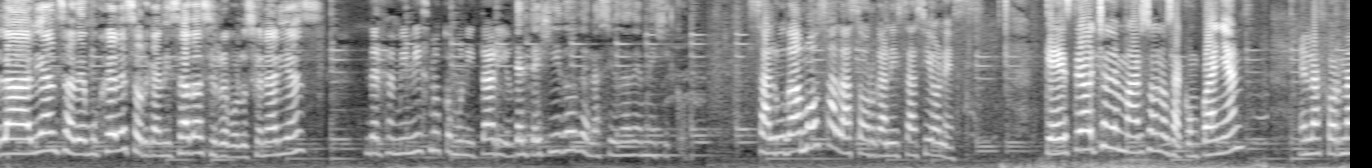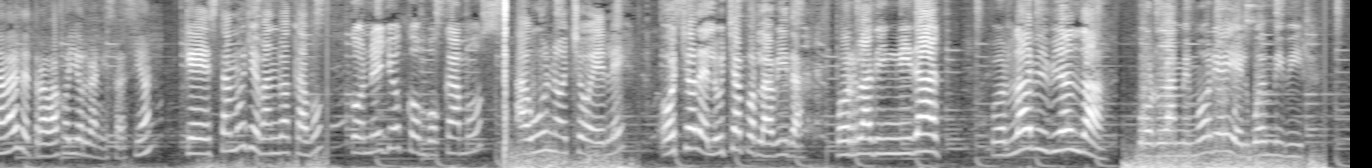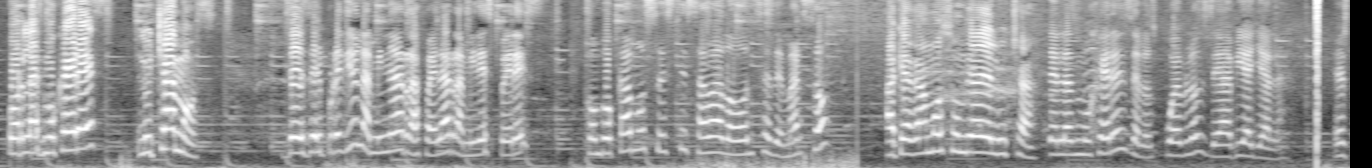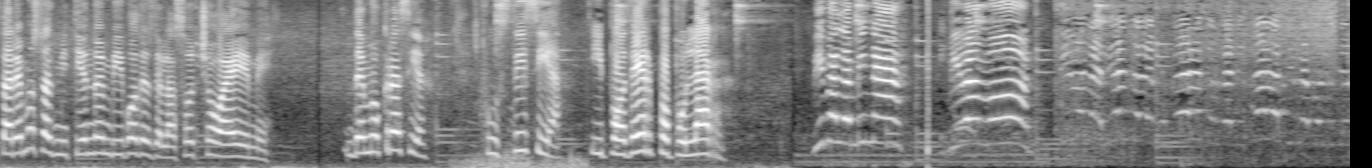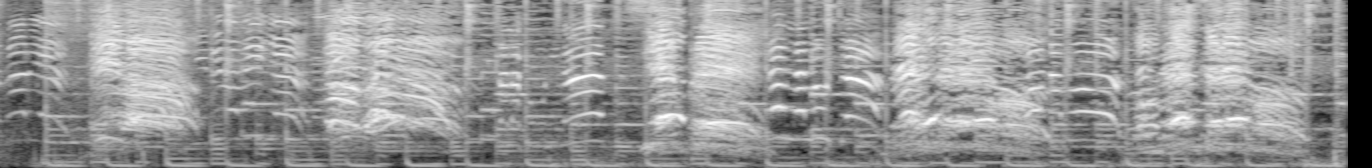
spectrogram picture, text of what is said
la Alianza de Mujeres Organizadas y Revolucionarias, del feminismo comunitario, del tejido de la Ciudad de México. Saludamos a las organizaciones que este 8 de marzo nos acompañan en las jornadas de trabajo y organización que estamos llevando a cabo. Con ello convocamos a un 8L, 8 de lucha por la vida, por la dignidad, por la vivienda, por la memoria y el buen vivir. Por las mujeres, luchamos. Desde el predio La Mina Rafaela Ramírez Pérez, convocamos este sábado 11 de marzo a que hagamos un día de lucha de las mujeres de los pueblos de Avia Yala. Estaremos transmitiendo en vivo desde las 8 a.m. Democracia, justicia y poder popular. ¡Viva la mina!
